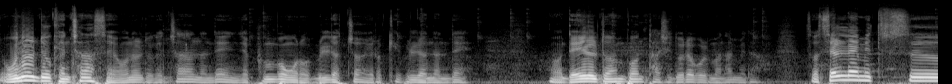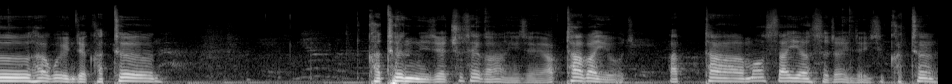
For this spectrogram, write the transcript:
오늘도 괜찮았어요. 오늘도 괜찮았는데 이제 분봉으로 밀렸죠. 이렇게 밀렸는데 어, 내일도 한번 다시 노려볼 만합니다. 그래서 셀레믹스하고 이제 같은 같은 이제 추세가 이제 앞타바이오 아타머 사이언스죠. 이제 같은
